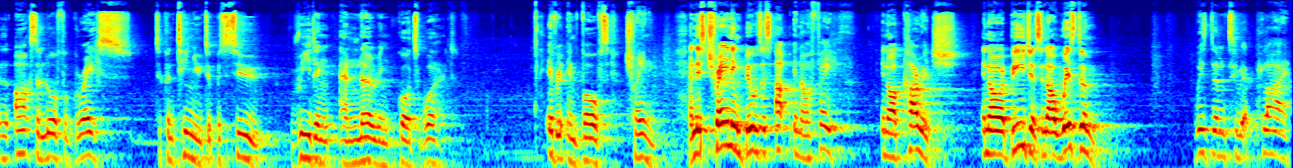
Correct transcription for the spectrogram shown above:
and ask the Lord for grace to continue to pursue reading and knowing God's word. It involves training. And this training builds us up in our faith, in our courage, in our obedience, in our wisdom. Wisdom to apply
